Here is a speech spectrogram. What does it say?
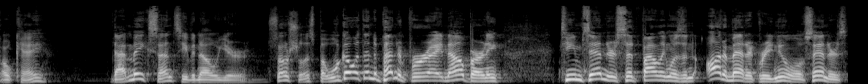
Okay, that makes sense, even though you're socialist, but we'll go with independent for right now, Bernie. Team Sanders said filing was an automatic renewal of Sanders.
